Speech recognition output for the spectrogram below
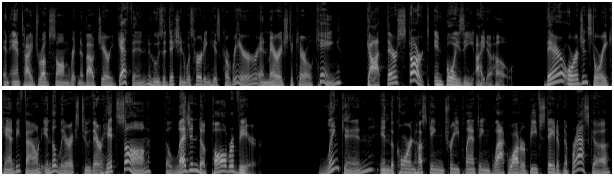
an anti drug song written about Gerry Goffin, whose addiction was hurting his career and marriage to Carole King, got their start in Boise, Idaho. Their origin story can be found in the lyrics to their hit song, The Legend of Paul Revere. Lincoln, in the corn husking, tree planting, Blackwater beef state of Nebraska,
